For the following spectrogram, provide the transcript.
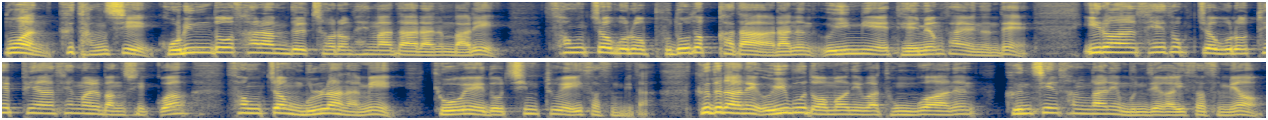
또한 그 당시 고린도 사람들처럼 행하다라는 말이 성적으로 부도덕하다라는 의미의 대명사였는데 이러한 세속적으로 퇴폐한 생활 방식과 성적 문란함이 교회에도 침투해 있었습니다. 그들 안에 의붓 어머니와 동거하는 근친 상간의 문제가 있었으며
